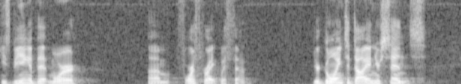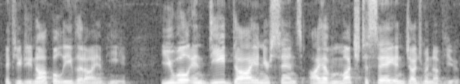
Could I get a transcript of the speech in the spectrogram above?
He's being a bit more um, forthright with them. You're going to die in your sins if you do not believe that I am He. You will indeed die in your sins. I have much to say in judgment of you.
